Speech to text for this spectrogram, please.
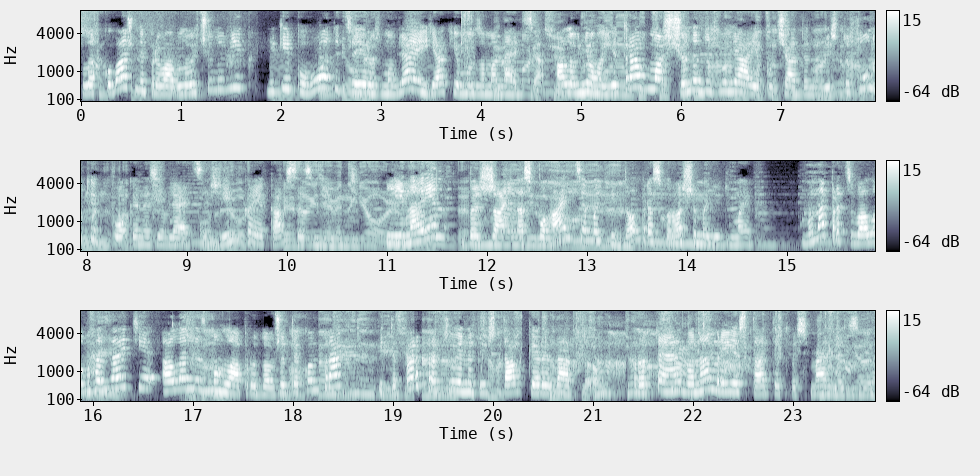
легковажний привабливий чоловік, який поводиться і розмовляє, як йому заманеться, але в нього є травма, що не дозволяє почати нові стосунки, поки не з'являється жінка, яка все змінить. Ліна Ін безжальна з поганцями і добра з хорошими людьми. Вона працювала в газеті, але не змогла продовжити контракт і тепер працює на півставки редактором. Проте вона мріє стати письменницею.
